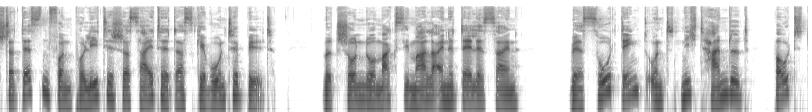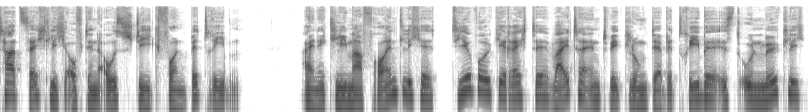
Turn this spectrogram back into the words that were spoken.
Stattdessen von politischer Seite das gewohnte Bild. Wird schon nur maximal eine Delle sein. Wer so denkt und nicht handelt, baut tatsächlich auf den Ausstieg von Betrieben. Eine klimafreundliche, tierwohlgerechte Weiterentwicklung der Betriebe ist unmöglich,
